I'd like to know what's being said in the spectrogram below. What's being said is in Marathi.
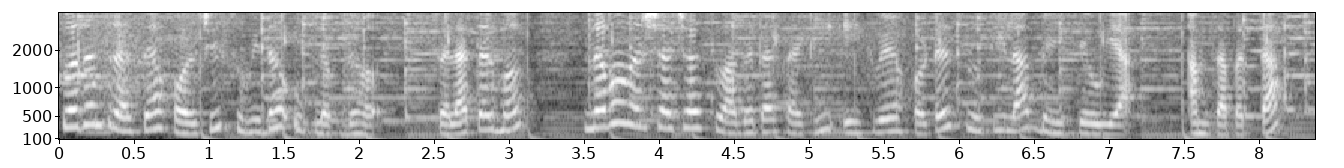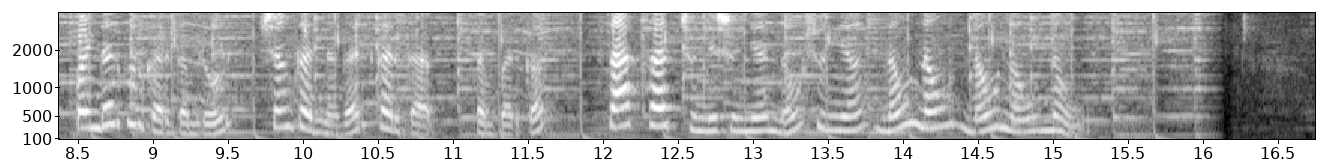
स्वतंत्र असे हॉलची सुविधा उपलब्ध. चला तर मग नववर्षाच्या स्वागतासाठी एक वेळ हॉटेल स्मृतीला भेट देऊया. आमचा पत्ता पंढरपूर करकम रोड शंकरनगर करकम. संपर्क सात सात शून्य शून्य नऊ शून्य नऊ नऊ नऊ नऊ. नऊ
